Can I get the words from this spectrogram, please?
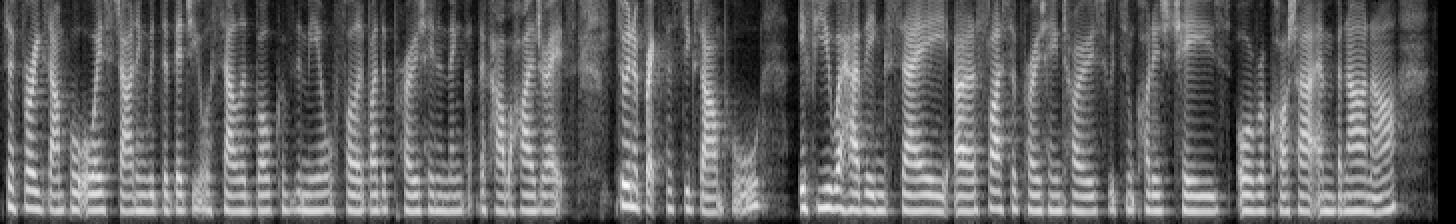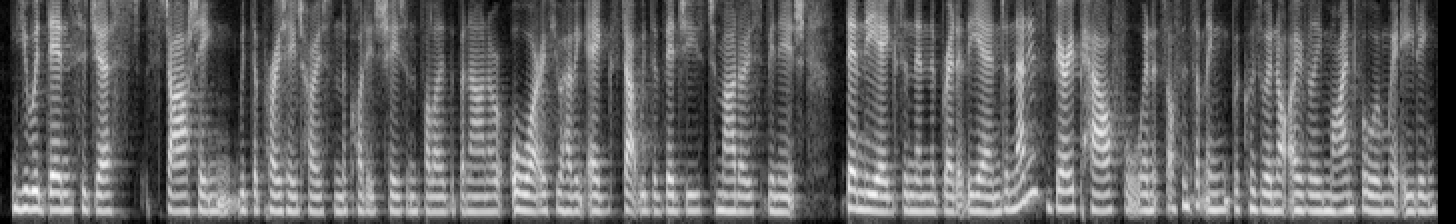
So, for example, always starting with the veggie or salad bulk of the meal, followed by the protein and then the carbohydrates. So, in a breakfast example, if you were having, say, a slice of protein toast with some cottage cheese or ricotta and banana, you would then suggest starting with the protein toast and the cottage cheese and follow the banana. Or if you're having eggs, start with the veggies, tomato, spinach, then the eggs, and then the bread at the end. And that is very powerful. And it's often something because we're not overly mindful when we're eating,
